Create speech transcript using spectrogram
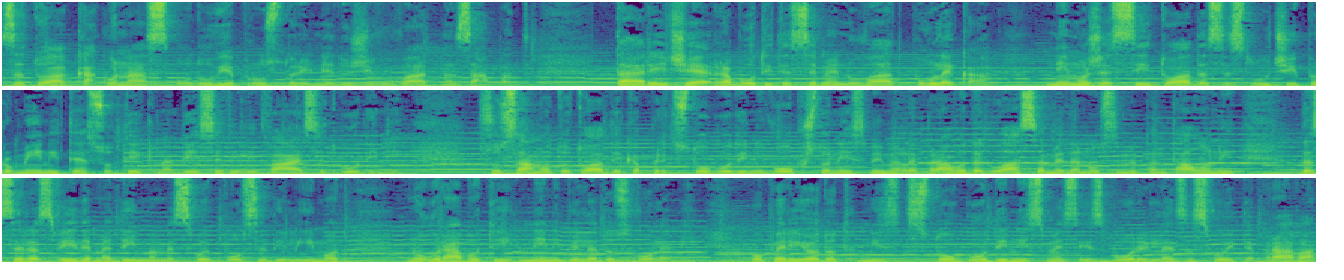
за тоа како нас од овие простори не доживуваат на Запад. Таа рече, работите се менуваат полека. Не може се тоа да се случи промените со тек на 10 или 20 години. Со самото тоа дека пред 100 години воопшто не сме имале право да гласаме, да носиме панталони, да се разведеме, да имаме свој посед или имот, многу работи не ни биле дозволени. Во периодот низ 100 години сме се избориле за своите права,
